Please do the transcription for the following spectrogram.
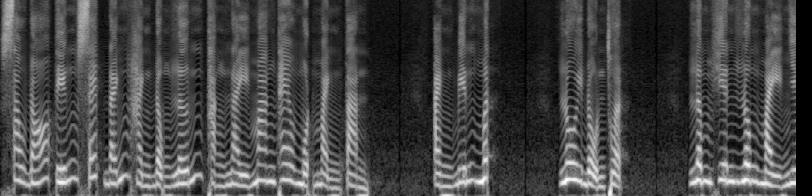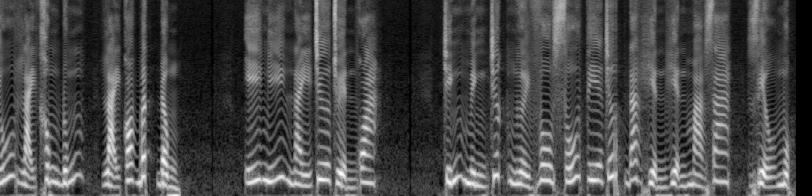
Sau đó tiếng sét đánh hành động lớn thằng này mang theo một mảnh tàn. Ảnh biến mất. Lôi độn thuật. Lâm Hiên lông mày nhíu lại không đúng, lại có bất đồng. Ý nghĩ này chưa chuyển qua. Chính mình trước người vô số tia chớp đã hiện hiện mà ra, diệu mục.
